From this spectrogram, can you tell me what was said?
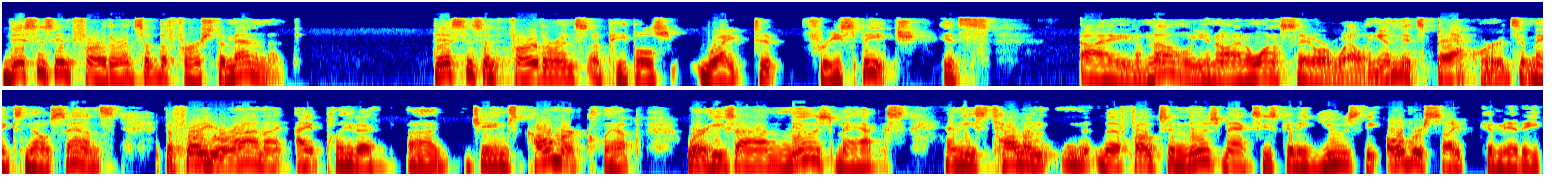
this is in furtherance of the First Amendment. This is in furtherance of people's right to free speech. It's, I don't know, you know, I don't want to say Orwellian. It's backwards. It makes no sense. Before you were on, I, I played a uh, James Comer clip where he's on Newsmax and he's telling the folks in Newsmax he's going to use the oversight committee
